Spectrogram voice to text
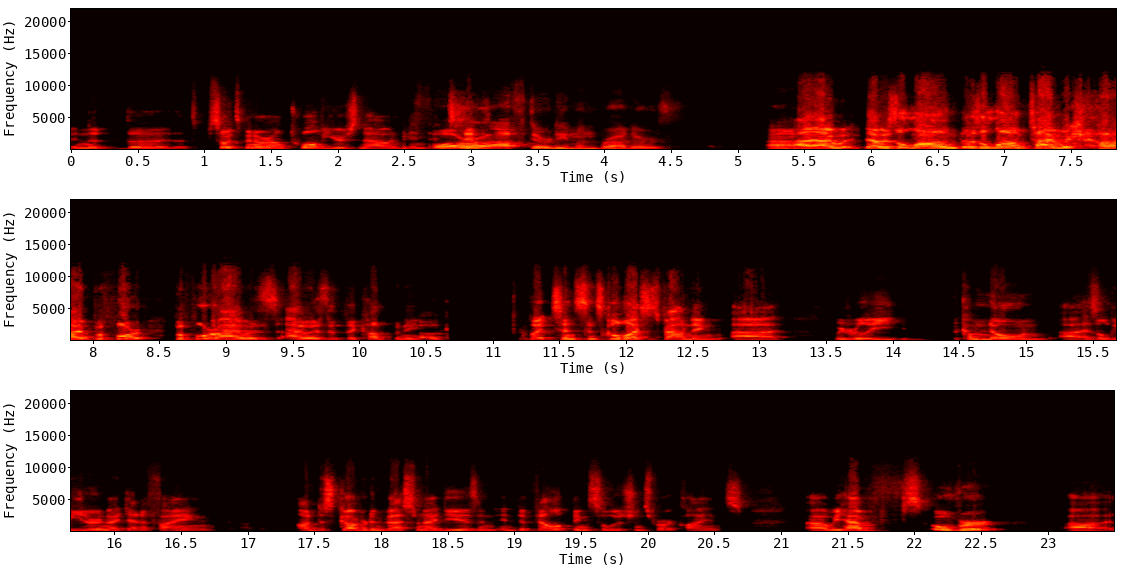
In the, the so it's been around 12 years now. And, Before and or after Lehman Brothers? Ah, I, I, that was a long that was a long time ago. before before I was I was at the company. Okay. But since since Global X's founding, uh, we've really become known uh, as a leader in identifying undiscovered investment ideas and, and developing solutions for our clients. Uh, we have over uh,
